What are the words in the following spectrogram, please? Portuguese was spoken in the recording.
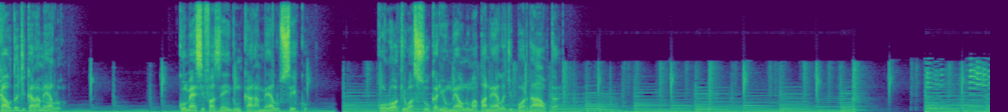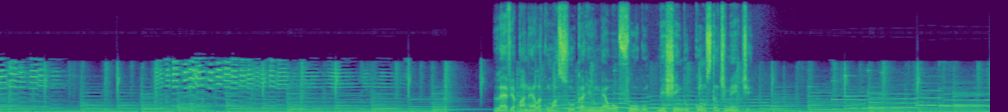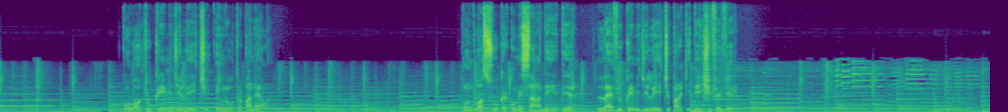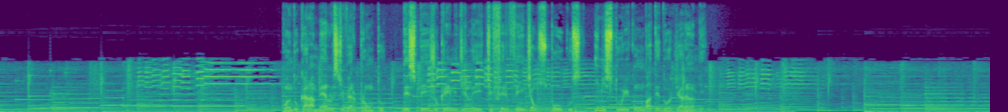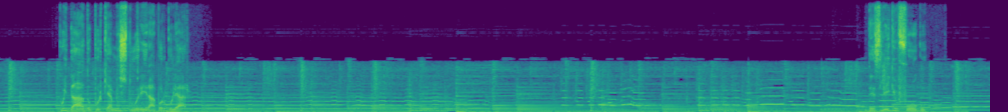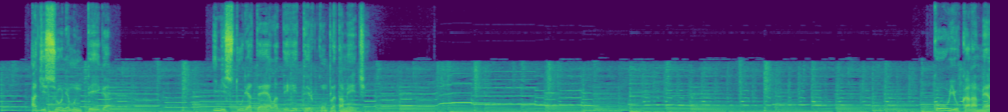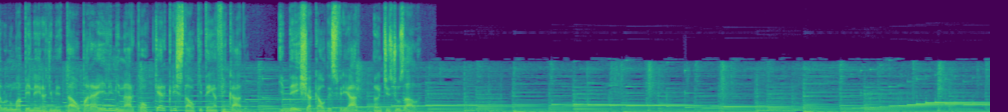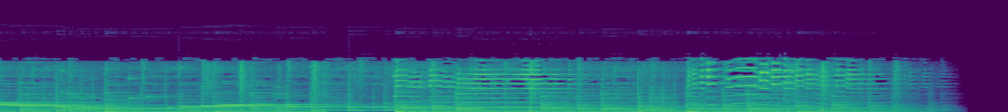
Calda de caramelo. Comece fazendo um caramelo seco. Coloque o açúcar e o mel numa panela de borda alta. Leve a panela com o açúcar e o mel ao fogo, mexendo constantemente. Coloque o creme de leite em outra panela. Quando o açúcar começar a derreter, leve o creme de leite para que deixe ferver. Quando o caramelo estiver pronto, despeje o creme de leite fervente aos poucos e misture com um batedor de arame. Cuidado porque a mistura irá borbulhar. Desligue o fogo. Adicione a manteiga e misture até ela derreter completamente. Coe o caramelo numa peneira de metal para eliminar qualquer cristal que tenha ficado e deixe a calda esfriar antes de usá-la.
